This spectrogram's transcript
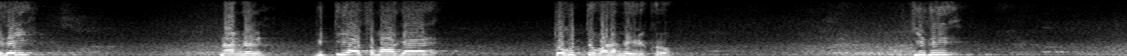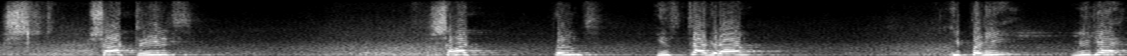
இதை நாங்கள் வித்தியாசமாக தொகுத்து வழங்க இருக்கிறோம். இது short reels short films Instagram இப்படி மிக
